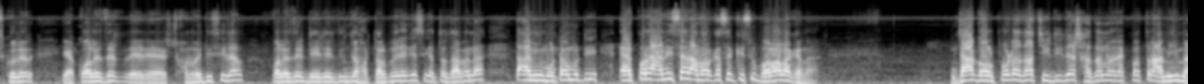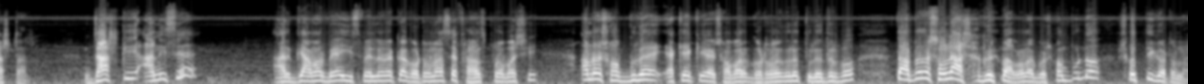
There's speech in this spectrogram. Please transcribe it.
স্কুলের, ইয়া কলেজের সময় দিছিলাম, কলেজের ডেটের দিন তো হরতাল পড়ে গেছি তো যাবে না। তা আমি মোটামুটি, এরপরে আনি স্যার আমার কাছে কিছু বলা লাগে না। যা গল্পটা, যা চিঠিটা সাজানোর একমাত্র আমিই মাস্টার যাস কি আনিছে, আর কি আমার ব্যয় ইসমাইলের একটা ঘটনা আছে, ফ্রান্স প্রবাসী। আমরা সবগুলো একে একে সবার ঘটনাগুলো তুলে ধরবো। তো আপনারা শুনলে আশা করি ভালো লাগবে। সম্পূর্ণ সত্যি ঘটনা।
